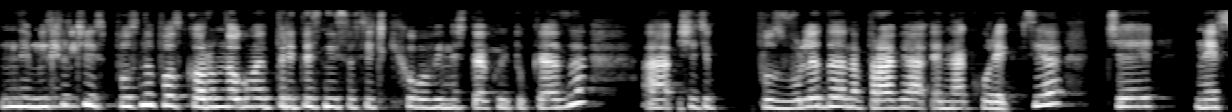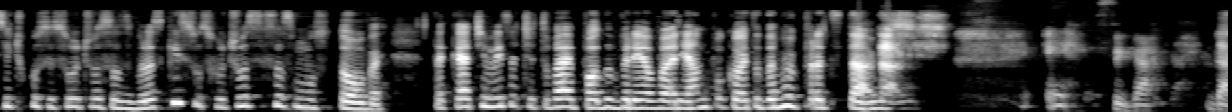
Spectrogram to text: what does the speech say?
Не мисля, че изпусна. По-скоро много ме притесни с всички хубави неща, които каза. А, ще ти позволя да направя една корекция, че не всичко се случва с връзки, случва се с мостове. Така че мисля, че това е по-добрия вариант, по който да ме представиш. Е, сега. Да,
